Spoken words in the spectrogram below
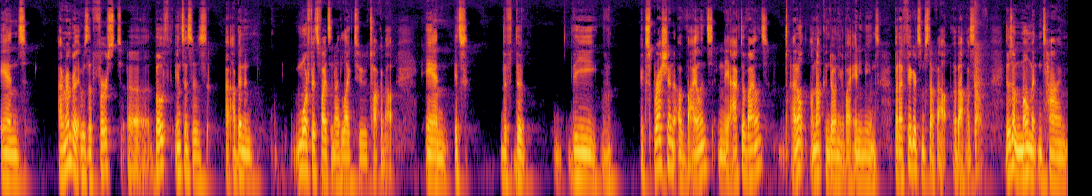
And I remember it was the first, uh, both instances, I- I've been in more fist fights than I'd like to talk about. And it's the, the, the expression of violence and the act of violence i don't i'm not condoning it by any means but i figured some stuff out about myself there's a moment in time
